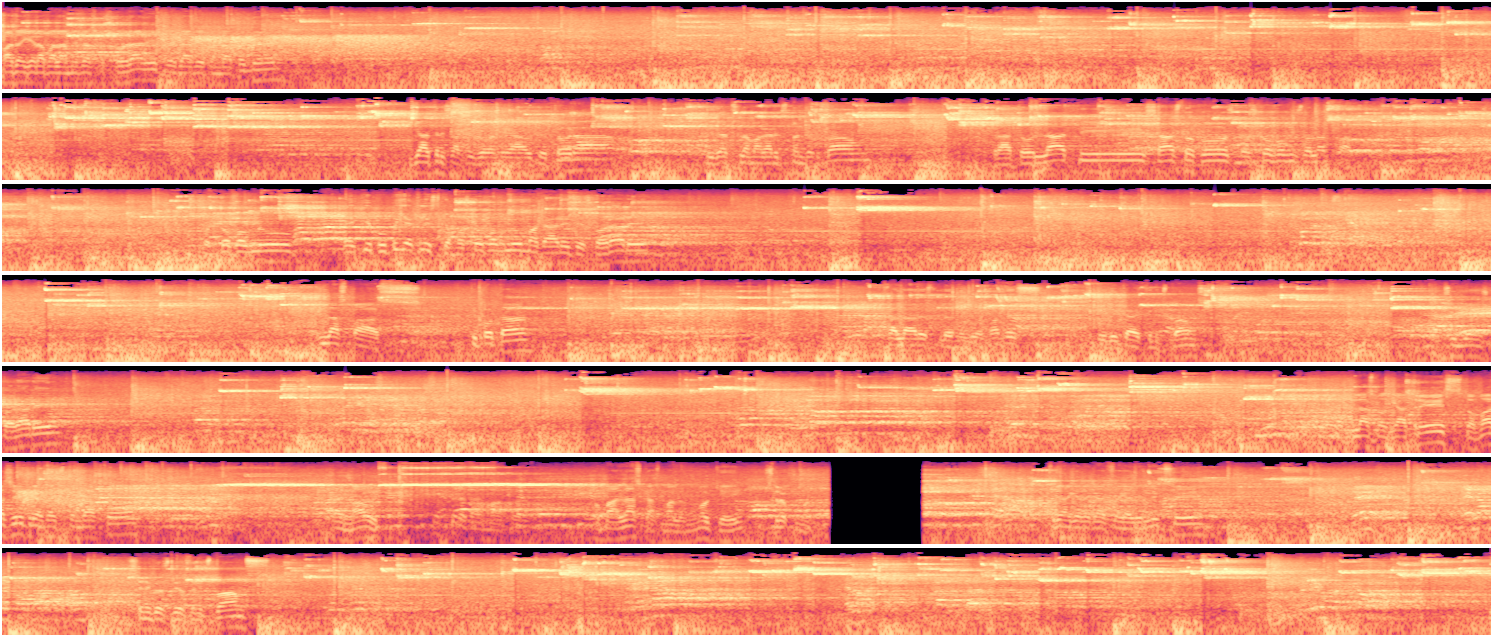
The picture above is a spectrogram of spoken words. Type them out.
Πάντα και Παλαμίδας που σκοράρει, 32-55. Για τρεις από τη γωνία ούτε τώρα. Είδα της Λαμαγαρίτης πέντε rebound. Στρατολάτης, άστοχος, Μοσκόβογλου στο last pass. Μοσκόβογλου, εκεί που πήγε κλείστηκε ο Μοσκόβογλου, Μακαρίτης σκοράρει. Last pass. Τίποτα. Χαλάρες πλέον οι δύο ομάδες. Ειδικά οι Phoenix Bumps. Τσιλιώνει σκοράρει. Λάσπας για τρεις. Το βάζει. 36-58. Time out. Ποιος πήρε time out. Ο Μπαλάσκας μάλλον. OK. Okay. Στρέφουμε. 3 και 17 για τη λήξη. Συν 22 Phoenix Bums.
